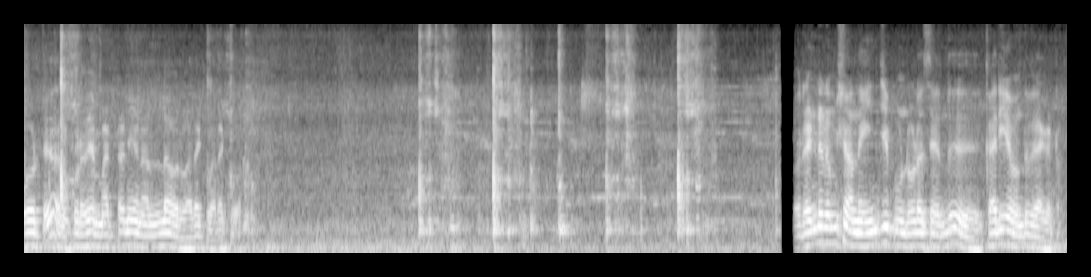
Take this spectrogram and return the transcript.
போட்டு அது கூடவே மட்டனையும் நல்லா ஒரு வதக்கு வதக்குவோம். ஒரு ரெண்டு நிமிஷம் அந்த இஞ்சி பூண்டோட சேர்ந்து கறியை வந்து வேகட்டும்.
